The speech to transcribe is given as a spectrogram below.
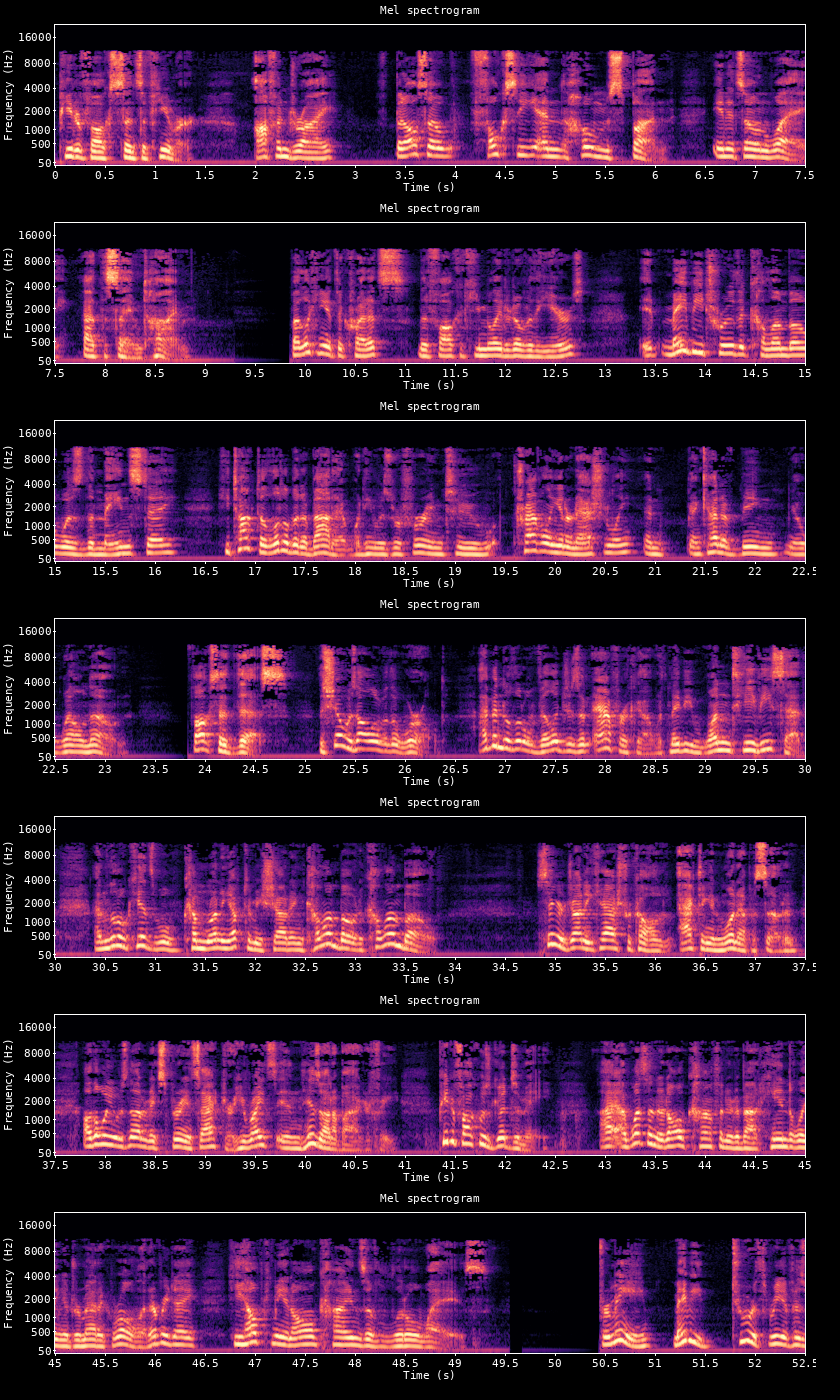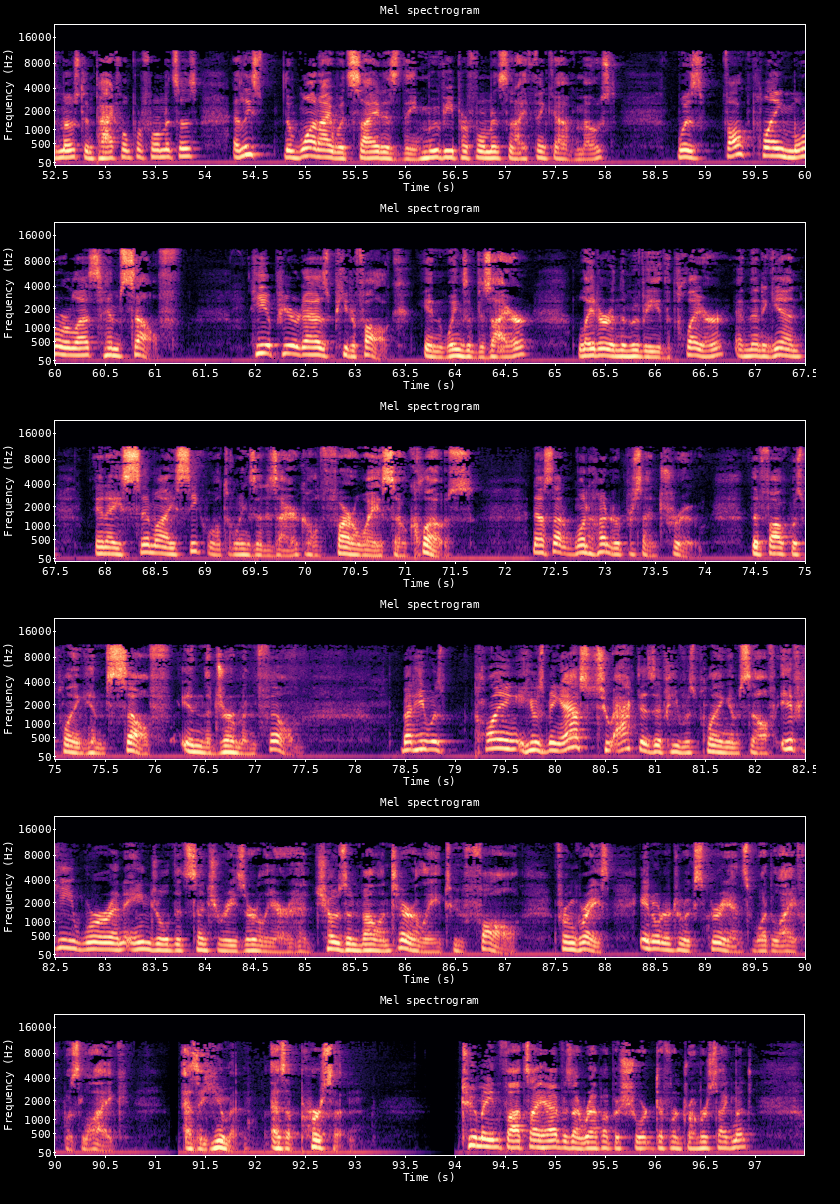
Peter Falk's sense of humor, often dry, but also folksy and homespun in its own way at the same time. By looking at the credits that Falk accumulated over the years, it may be true that Columbo was the mainstay. He talked a little bit about it when he was referring to traveling internationally and, and kind of being you know, well known. Falk said this The show was all over the world. I've been to little villages in Africa with maybe one TV set, and little kids will come running up to me shouting, Columbo to Columbo. Singer Johnny Cash recalled acting in one episode, and although he was not an experienced actor, he writes in his autobiography Peter Falk was good to me. I, I wasn't at all confident about handling a dramatic role, and every day he helped me in all kinds of little ways. For me, maybe two or three of his most impactful performances, at least the one I would cite as the movie performance that I think of most, was Falk playing more or less himself. He appeared as Peter Falk in Wings of Desire, later in the movie The Player, and then again in a semi sequel to Wings of Desire called Far Away So Close. Now, it's not 100% true that Falk was playing himself in the German film, but he was playing, he was being asked to act as if he was playing himself if he were an angel that centuries earlier had chosen voluntarily to fall from grace in order to experience what life was like as a human, as a person. Two main thoughts I have as I wrap up a short different drummer segment.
